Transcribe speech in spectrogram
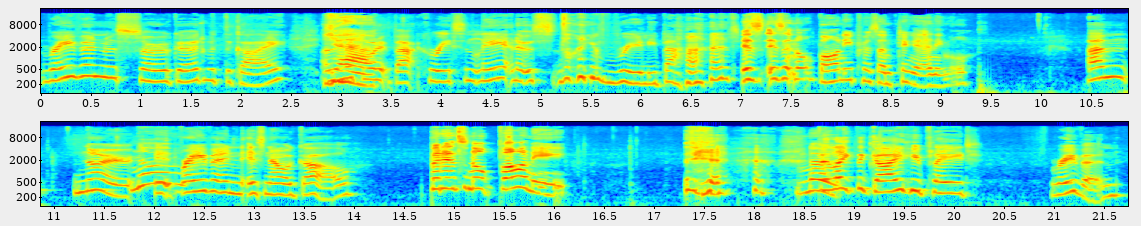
Raven was so good with the guy, and Yeah. they brought it back recently, and it was like really bad. Is is it not Barney presenting it anymore? Um, no, No. It, Raven is now a girl. But it's not Barney. No, But like the guy who played Raven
